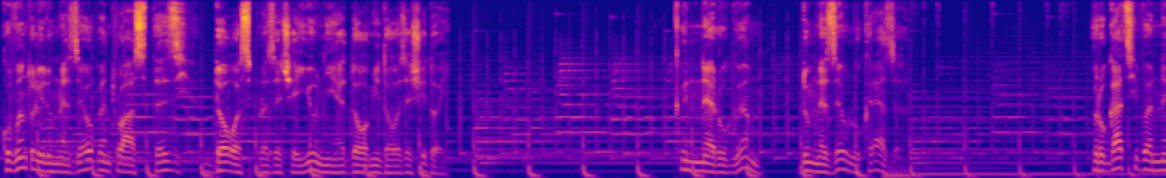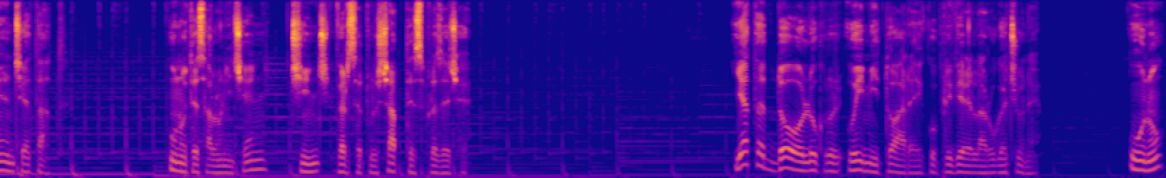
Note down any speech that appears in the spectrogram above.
Cuvântul lui Dumnezeu pentru astăzi, 12 iunie 2022. Când ne rugăm, Dumnezeu lucrează. Rugați-vă neîncetat. 1 Tesaloniceni 5, versetul 17. Iată două lucruri uimitoare cu privire la rugăciune. 1.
